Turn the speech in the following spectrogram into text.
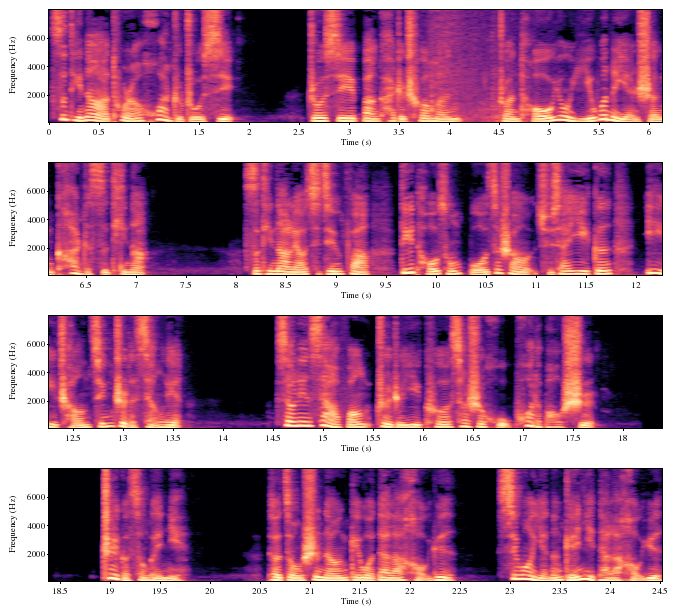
斯提娜突然唤住朱熹。朱熹半开着车门，转头用疑问的眼神看着斯提娜。斯提娜撩起金发，低头从脖子上取下一根异常精致的项链，项链下方坠着一颗像是琥珀的宝石。这个送给你，它总是能给我带来好运，希望也能给你带来好运。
